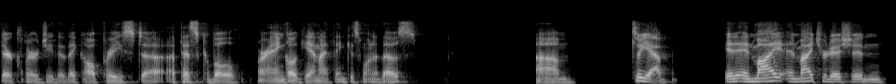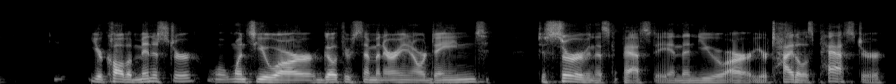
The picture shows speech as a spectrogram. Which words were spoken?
their clergy that they call priest, uh, Episcopal or Anglican, I think is one of those. Um, so yeah, in, in my in my tradition, you're called a minister once you are go through seminary and ordained to serve in this capacity, and then you are your title is pastor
